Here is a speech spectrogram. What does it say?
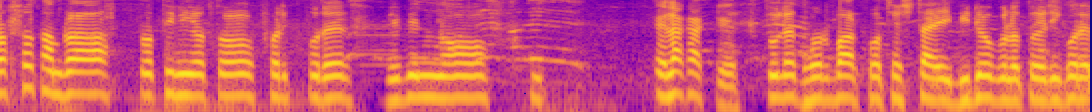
দর্শক, আমরা প্রতিনিয়ত ফরিদপুরের বিভিন্ন এলাকাকে তুলে ধরবার প্রচেষ্টা এই ভিডিওগুলো তৈরি করে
